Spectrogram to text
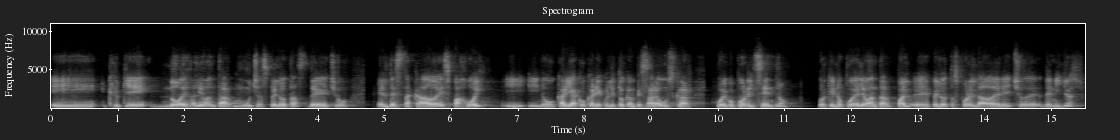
Eh, creo que no deja levantar muchas pelotas. De hecho, el destacado es Pajoy y, y no Cariaco. Cariaco le toca empezar a buscar juego por el centro porque no puede levantar eh, pelotas por el lado derecho de, Millos.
